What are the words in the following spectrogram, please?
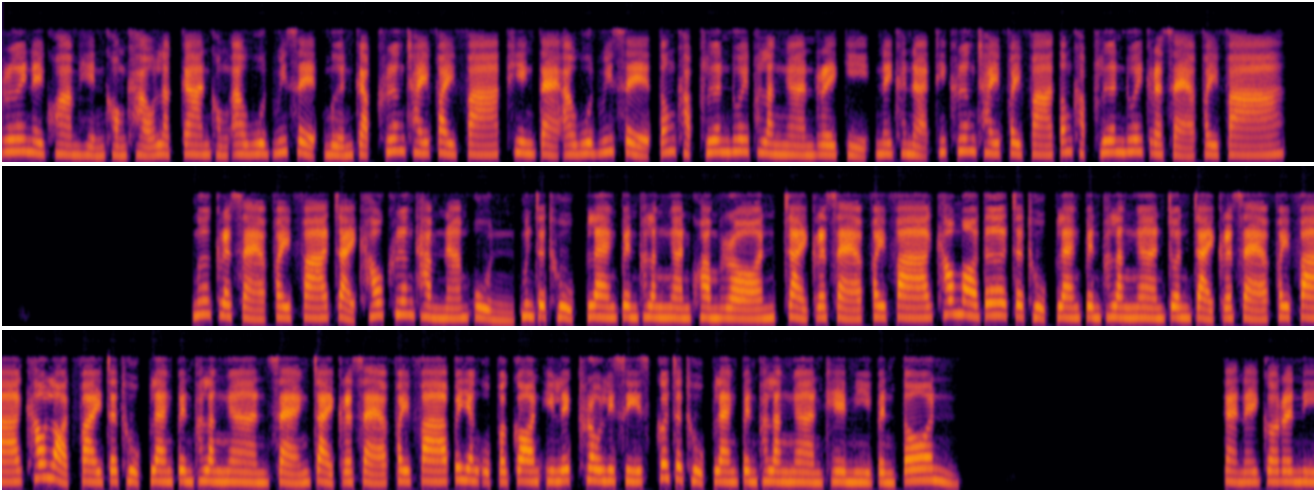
เรื่อย ๆ ในความเห็นของเขาหลักการของอาวุธวิเศษเหมือนกับเครื่องใช้ไฟฟ้า เพียงแต่อาวุธวิเศษต้องขับเคลื่อนด้วยพลังงานเรกิ ในขณะที่เครื่องใช้ไฟฟ้าต้องขับเคลื่อนด้วยกระแสไฟฟ้า เมื่อกระแสไฟฟ้าจ่ายเข้าเครื่องทำน้ำอุ่น มันจะถูกแปลงเป็นพลังงานความร้อน จ่ายกระแสไฟฟ้าเข้ามอเตอร์จะถูกแปลงเป็นพลังงานจนจ่ายกระแสไฟฟ้าเข้าหลอดไฟจะถูกแปลงเป็นพลังงาน แสงจ่ายกระแสไฟฟ้าไปยังอุปกรณ์อิเล็กโทรลิซิสก็จะถูกแปลงเป็นพลังงานเคมีเป็นต้น แต่ในกรณี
